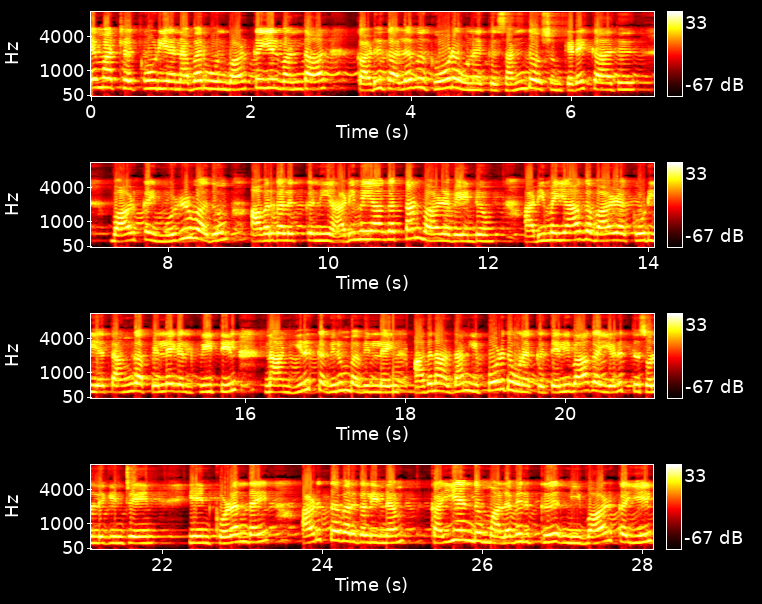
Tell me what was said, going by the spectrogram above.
ஏமாற்றக்கூடிய நபர் உன் வாழ்க்கையில் வந்தால் கடுகளவு கூட உனக்கு சந்தோஷம் கிடைக்காது. வாழ்க்கை முழுவதும் அவர்களுக்கு நீ அடிமையாகத்தான் வாழ வேண்டும். அடிமையாக வாழக்கூடிய தங்க பிள்ளைகள் வீட்டில் நான் இருக்க விரும்பவில்லை. அதனால் தான் இப்பொழுது உனக்கு தெளிவாக எடுத்து சொல்லுகின்றேன். என் குழந்தை அடுத்தவர்களிடம் கையேந்தும் அளவிற்கு நீ வாழ்க்கையில்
